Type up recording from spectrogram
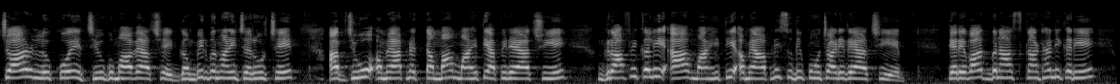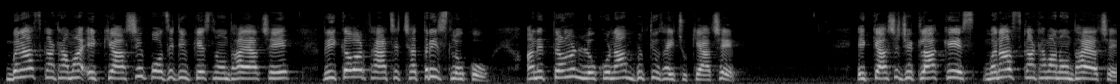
ચાર લોકોએ જીવ ગુમાવ્યા છે. ગંભીર બનવાની જરૂર છે. આપ જુઓ, અમે આપને તમામ માહિતી આપી રહ્યા છીએ. ગ્રાફિકલી આ માહિતી અમે આપની સુધી પહોંચાડી રહ્યા છીએ. ત્યારે વાત બનાસકાંઠાની કરીએ. બનાસકાંઠામાં એક્યાસી પોઝિટિવ કેસ નોંધાયા છે. રિકવર થયા છે છત્રીસ લોકો અને ત્રણ લોકોના મૃત્યુ થઈ ચૂક્યા છે. એક્યાસી જેટલા કેસ બનાસકાંઠામાં નોંધાયા છે.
